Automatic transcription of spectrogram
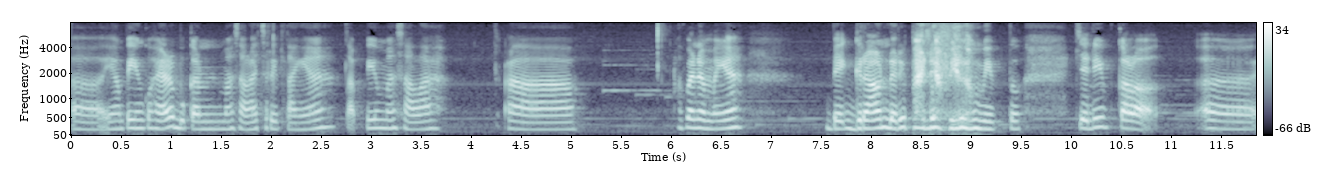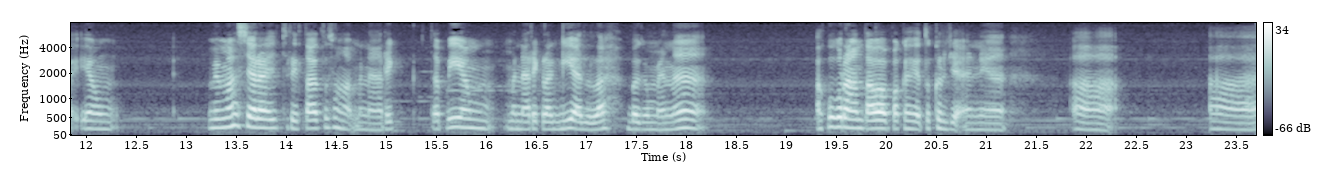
uh, yang pengen ku highlight bukan masalah ceritanya tapi masalah uh, apa namanya background daripada film itu. Jadi kalau uh, yang memang secara cerita itu sangat menarik tapi yang menarik lagi adalah bagaimana aku kurang tahu apakah itu kerjaannya uh, uh,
